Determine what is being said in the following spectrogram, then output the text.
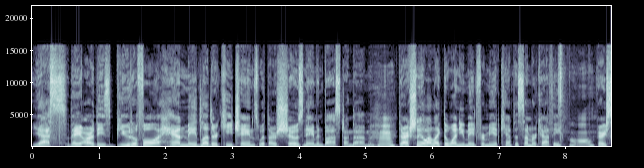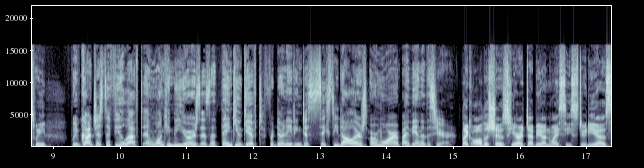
Yes, they are these beautiful handmade leather keychains with our show's name embossed on them. Mm-hmm. They're actually a lot like the one you made for me at campus summer, Kathy. Aw. Very sweet. We've got just a few left, and one can be yours as a thank you gift for donating just $60 or more by the end of this year. Like all the shows here at WNYC Studios,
